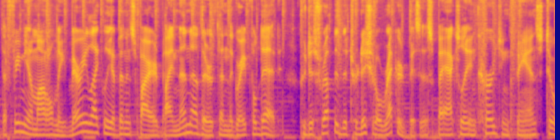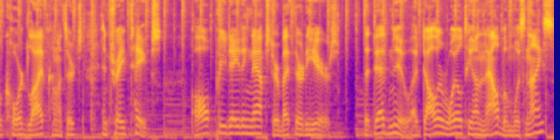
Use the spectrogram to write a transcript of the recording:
the freemium model may very likely have been inspired by none other than the Grateful Dead, who disrupted the traditional record business by actually encouraging fans to record live concerts and trade tapes, all predating Napster by 30 years. The Dead knew a dollar royalty on an album was nice,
